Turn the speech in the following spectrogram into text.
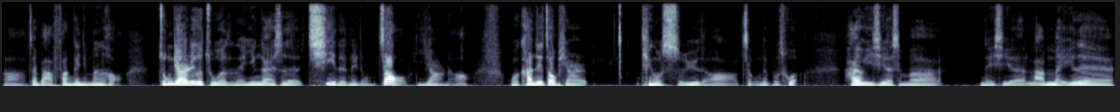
啊，再把饭给你焖好。中间这个桌子呢应该是砌的那种灶一样的啊，我看这照片挺有食欲的啊，整的不错，还有一些什么那些蓝莓的。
